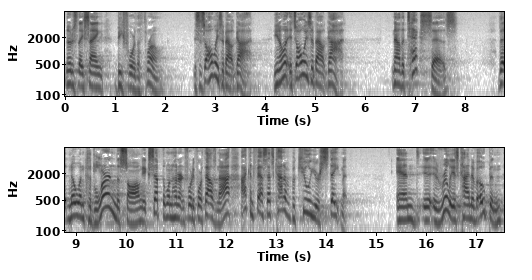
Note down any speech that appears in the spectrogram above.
Notice they sang before the throne. This is always about God. You know what? It's always about God. Now, the text says that no one could learn the song except the 144,000. Now, I, I confess that's kind of a peculiar statement. And it, really is kind of open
